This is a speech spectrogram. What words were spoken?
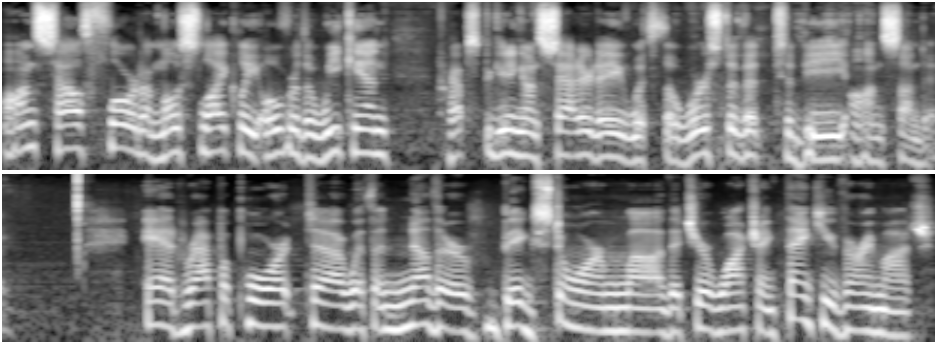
on South Florida, most likely over the weekend, perhaps beginning on Saturday, with the worst of it to be on Sunday. Ed Rappaport uh, with another big storm uh, that you're watching. Thank you very much.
